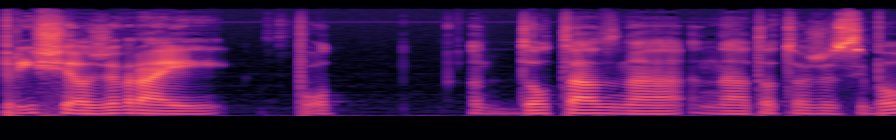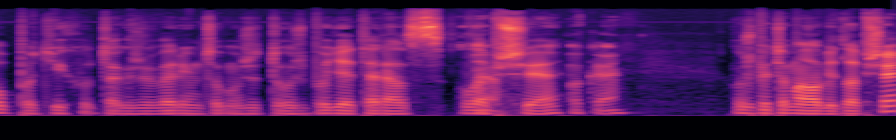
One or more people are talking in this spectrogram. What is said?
prišiel, že vraj po dotaz na, na toto, že si bol potichu, takže verím tomu, že to už bude teraz lepšie. Jo, okay. Už by to malo byť lepšie.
